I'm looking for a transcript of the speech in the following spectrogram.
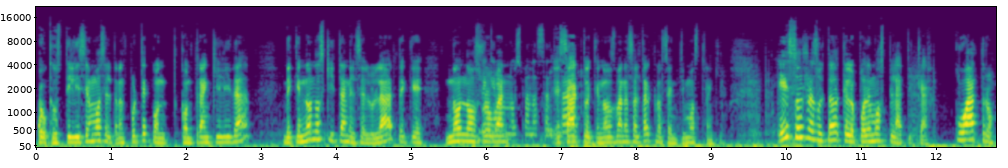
o que utilicemos el transporte con, con tranquilidad, de que no nos quitan el celular, de que no nos De que roban. no nos van a asaltar. Exacto, de que no nos van a saltar, que nos sentimos tranquilos. Eso es resultado que lo podemos platicar. Cuatro,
